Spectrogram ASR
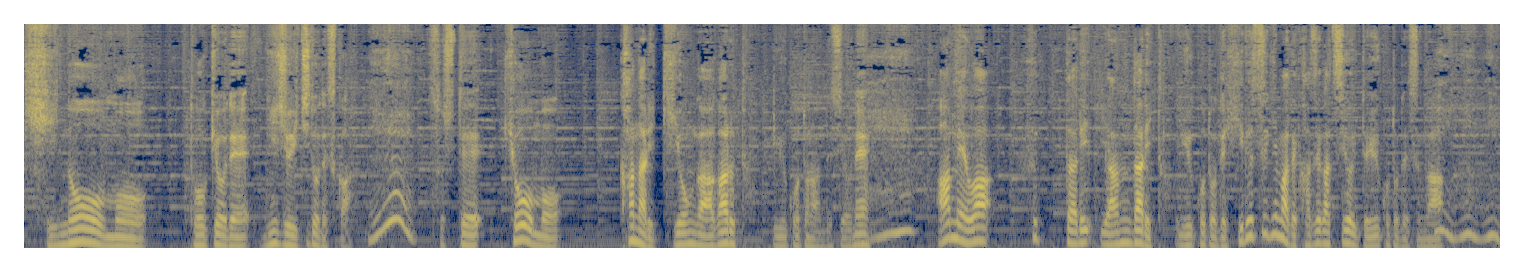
昨日も東京で21度ですか。ええ。そして今日もかなり気温が上がるということなんですよね。雨は降ったり止んだりということで昼過ぎまで風が強いということですがええええ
